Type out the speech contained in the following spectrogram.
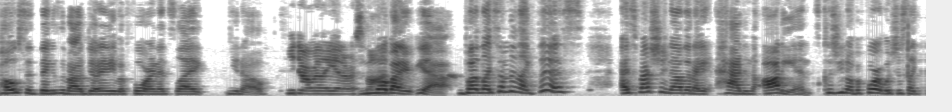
posted things about donating before, and it's like you know you don't really get a response. nobody yeah but like something like this especially now that i had an audience because you know before it was just like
